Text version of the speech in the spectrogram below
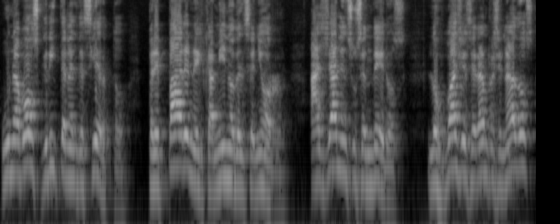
Una voz grita en el desierto, preparen el camino del Señor, allanen sus senderos, los valles serán rellenados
